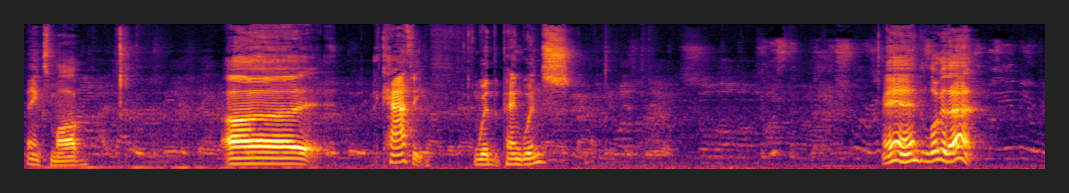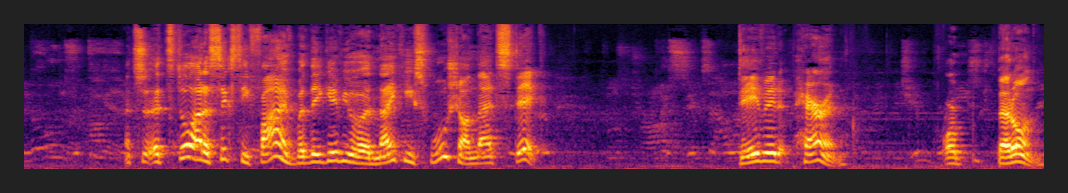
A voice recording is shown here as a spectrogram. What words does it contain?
Thanks, Mob. Uh, Kathy with the Penguins. And look at that. It's, it's still out of 65, but they gave you a Nike swoosh on that stick. David Perron. Or Perron.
